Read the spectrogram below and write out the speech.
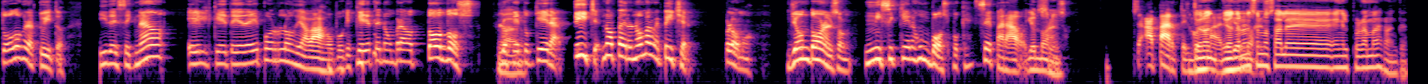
Todos gratuitos. Y designado el que te dé por los de abajo, porque es que ya te he nombrado todos los que Claro. tú quieras. Pitcher, no, Pedro, nómbrame pitcher. Plomo. John Donaldson, ni siquiera es un boss, porque es separado, John Sí. Donaldson. O sea, aparte, el John, John John Donaldson no sale en el programa de arranque.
